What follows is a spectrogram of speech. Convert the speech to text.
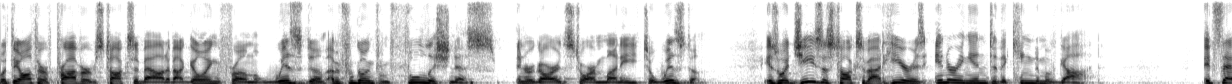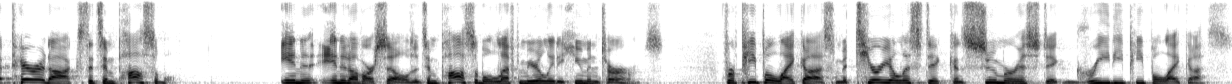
What the author of Proverbs talks about, about going from wisdom, I mean, from going from foolishness in regards to our money to wisdom, is what Jesus talks about here is entering into the kingdom of God. It's that paradox that's impossible in, in and of ourselves. It's impossible left merely to human terms. For people like us, materialistic, consumeristic, greedy people like us,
